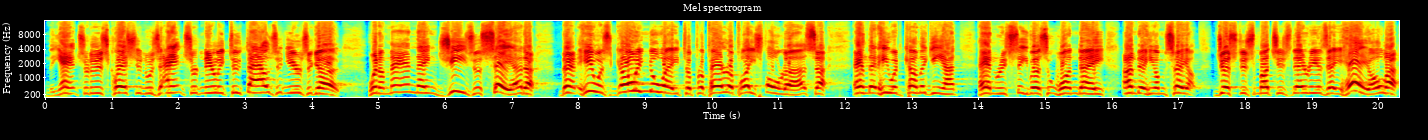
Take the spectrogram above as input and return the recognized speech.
The answer to this question was answered nearly 2,000 years ago when a man named Jesus said that he was going away to prepare a place for us and that he would come again and receive us one day unto himself. Just as much as there is a hell, uh,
